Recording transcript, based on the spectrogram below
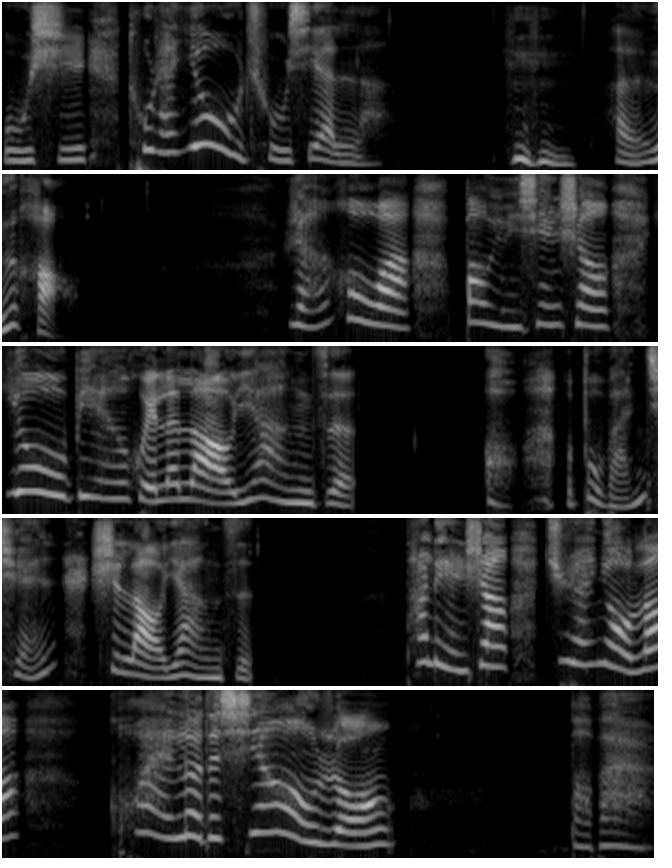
巫师突然又出现了，哼哼。很好。然后啊，抱怨先生又变回了老样子。哦，不完全是老样子，他脸上居然有了快乐的笑容。宝贝儿，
